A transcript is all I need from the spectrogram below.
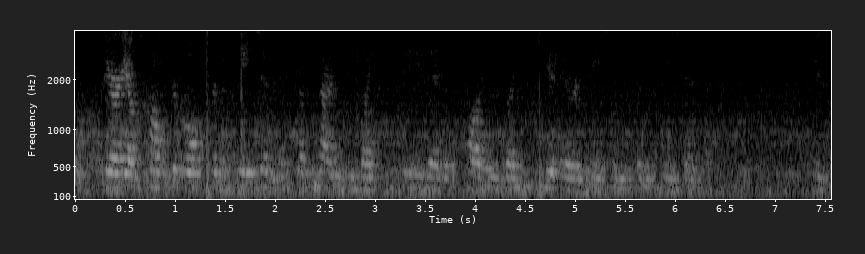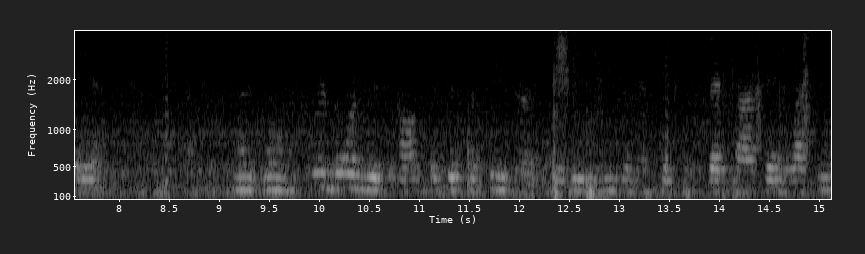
it's very uncomfortable for the patient, and sometimes you might see that it causes like skin irritation for the patient using this. When, when we're doing this, um, with this procedure, would we be using that patient's bedside table like this?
